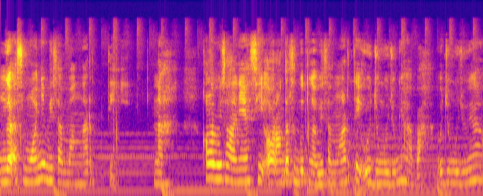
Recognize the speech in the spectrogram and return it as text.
nggak semuanya bisa mengerti. Nah kalau misalnya si orang tersebut nggak bisa mengerti ujung-ujungnya apa? Ujung-ujungnya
